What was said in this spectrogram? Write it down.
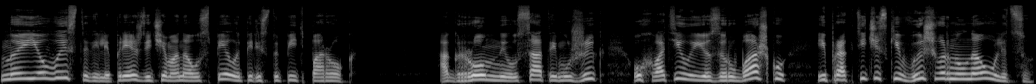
Но ее выставили, прежде чем она успела переступить порог. Огромный усатый мужик ухватил ее за рубашку и практически вышвырнул на улицу.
